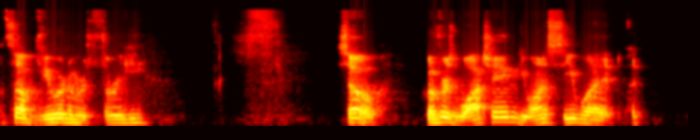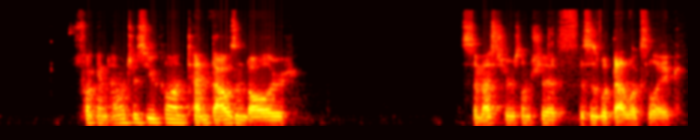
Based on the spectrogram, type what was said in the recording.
What's up, viewer number three? So, whoever's watching, do you want to see what a fucking how much is UConn? Ten thousand dollars semester or some shit. This is what that looks like.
